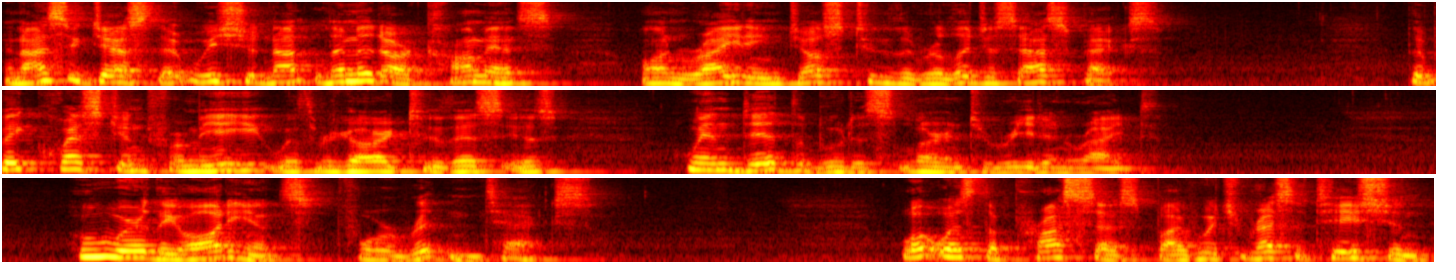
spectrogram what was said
And I suggest that we should not limit our comments on writing just to the religious aspects. The big question for me with regard to this is when did the Buddhists learn to read and write? Who were the audience for written texts? What was the process by which recitation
